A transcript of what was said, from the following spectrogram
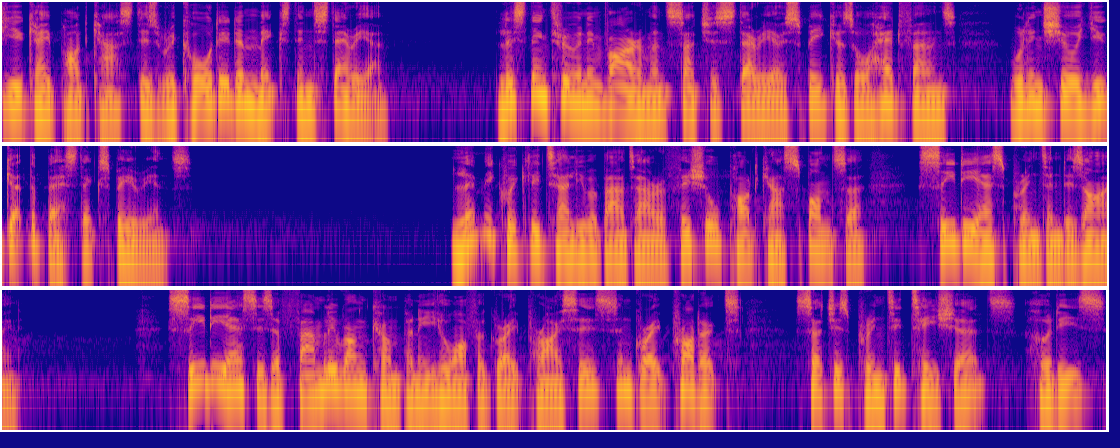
UK podcast is recorded and mixed in stereo. Listening through an environment such as stereo speakers or headphones will ensure you get the best experience. Let me quickly tell you about our official podcast sponsor, CDS Print and Design. CDS is a family run company who offer great prices and great products such as printed t shirts, hoodies,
